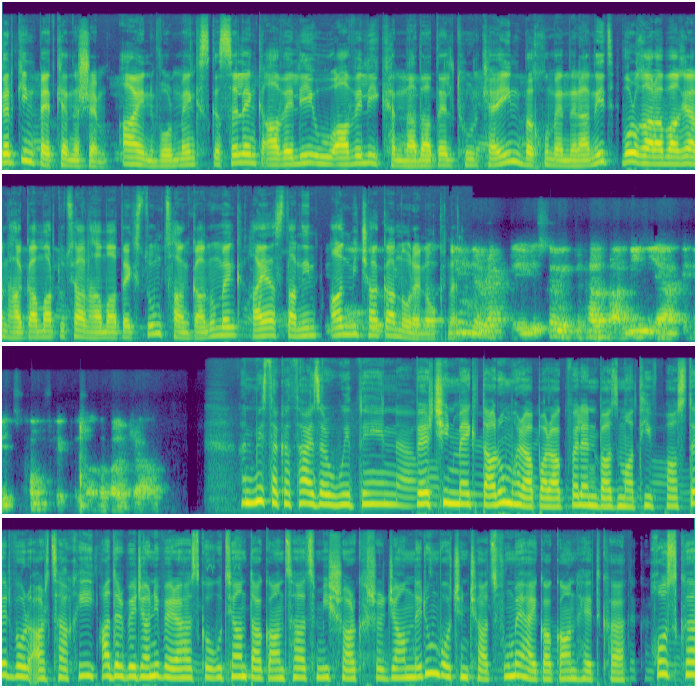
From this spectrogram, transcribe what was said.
Կրկին պետք է նշեմ, այն, որ մենք սկսել ենք ավելի ու ավելի քննադատել Թուրքիային, բխում է նրանից, որ Ղարաբաղյան հակամարտության համատեքստում ցանկանում ենք Հայաստանին անմիջականորեն օգնել։ Վերջին մեկ տարում հրապարակվել են բազմաթիվ փաստեր, որ Արցախի Ադրբեջանի վերահսկողության տակ անցած մի շարք շրջաններում ոչնչացվում է հայկական հետքը։ Խոսքը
